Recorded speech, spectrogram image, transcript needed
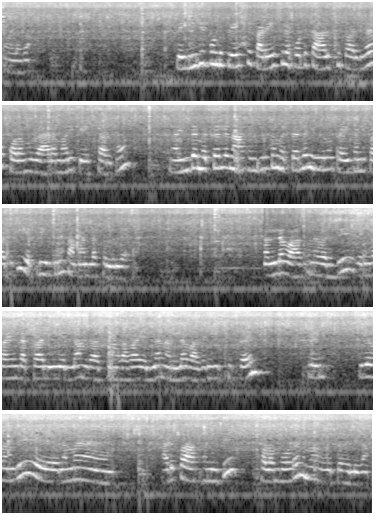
அவ்வளோதான் இந்த இஞ்சி பூண்டு பேஸ்ட்டு கடைசியில் போட்டு தாளித்து பாருங்கள் குழம்பு வேறு மாதிரி டேஸ்ட்டாக இருக்கும். நான் இந்த மெத்தடில் நான் செஞ்சுருக்க மெத்தடில் நீங்களும் ட்ரை பண்ணி பார்த்துட்டு எப்படி இருக்குன்னு கமெண்டில் சொல்லுங்கள் நல்ல வாசனை வருது வெங்காயம் தக்காளி எல்லாம் பச்சை மிளகாய் எல்லாம் நல்லா வதங்கிடுச்சு ஃப்ரெண்ட்ஸ் ஃப்ரெண்ட்ஸ் இதை வந்து நம்ம அடுப்பை ஆஃப் பண்ணிவிட்டு குழம்போடு நம்ம ஊற்ற வேண்டியதான்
